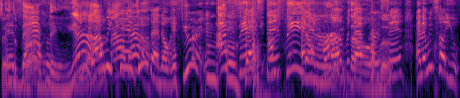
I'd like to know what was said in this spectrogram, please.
That's the problem. Exactly. Yeah. Why we can't do that though? If you're in, I see- invested I'm and in hurt, love with that person, Look. and let me tell you,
